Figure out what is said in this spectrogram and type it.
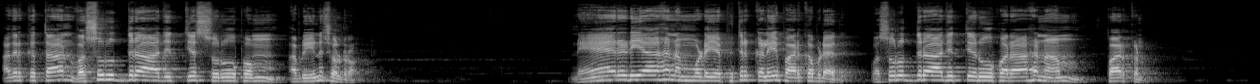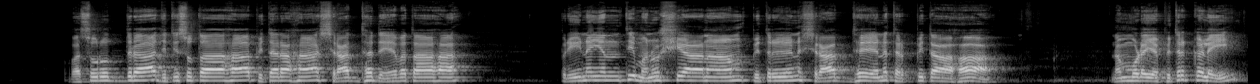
அதற்குத்தான் வசுருத்ர ஆதித்ய ஸ்வரூபம் அப்படின்னு சொல்கிறோம் நேரடியாக நம்முடைய பிதற்களை பார்க்கப்படாது வசுருத்ராதித்ய ரூபராக நாம் பார்க்கணும். வசுருத்ரா பிதரா ஸ்ராத்த தேவதாக பிரீணயந்தி மனுஷியானாம் பித்ருன் ஸ்ராத்தேன தர்ப்பிதாக நம்முடைய பித்தர்களை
